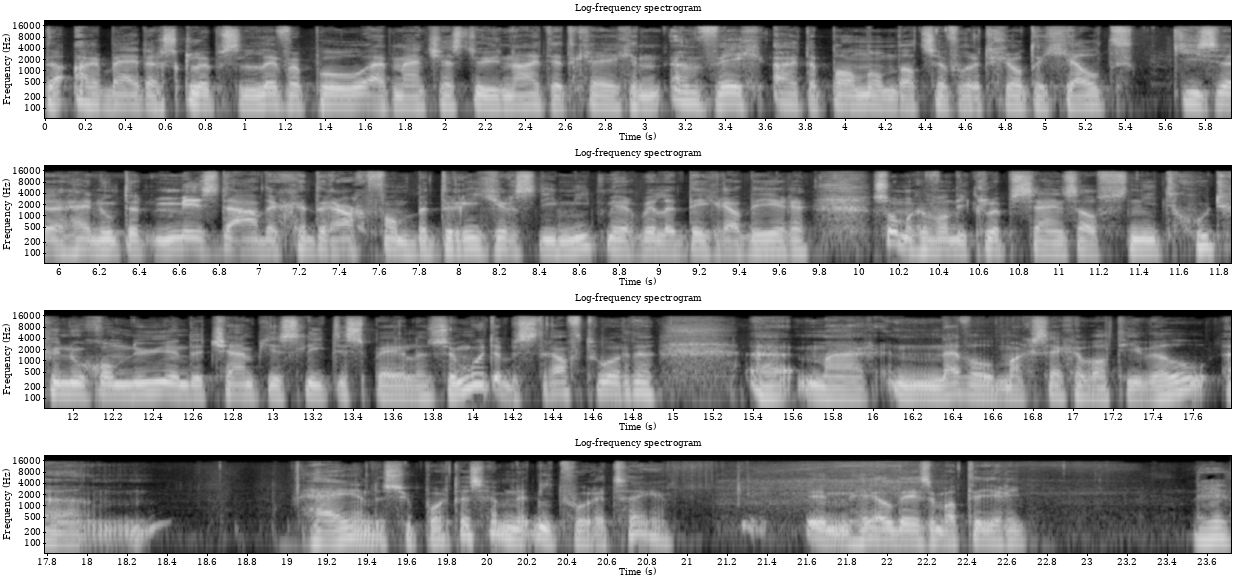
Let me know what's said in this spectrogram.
De arbeidersclubs Liverpool en Manchester United kregen een veeg uit de pan omdat ze voor het grote geld kiezen. Hij noemt het misdadig gedrag van bedriegers die niet meer willen degraderen. Sommige van die clubs zijn zelfs niet goed genoeg om nu in de Champions League te spelen. Ze moeten bestraft worden, uh, maar Neville mag zeggen wat hij wil. Uh, hij en de supporters hebben het niet voor het zeggen in heel deze materie. Nee,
